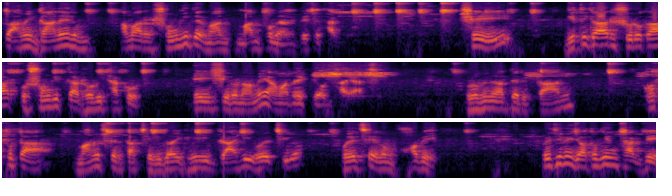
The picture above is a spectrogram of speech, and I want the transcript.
তো আমি গানের, আমার সঙ্গীতের মাধ- মাধ্যমে আমি বেঁচে থাকব। সেই গীতিকার, সুরকার ও সঙ্গীতকার রবি ঠাকুর এই শিরোনামে আমাদের একটি অধ্যায় আছে। রবীন্দ্রনাথের গান কতটা মানুষের কাছে হৃদয় গ্রাহী হয়েছিল, হয়েছে এবং হবে? পৃথিবী যতদিন থাকবে,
